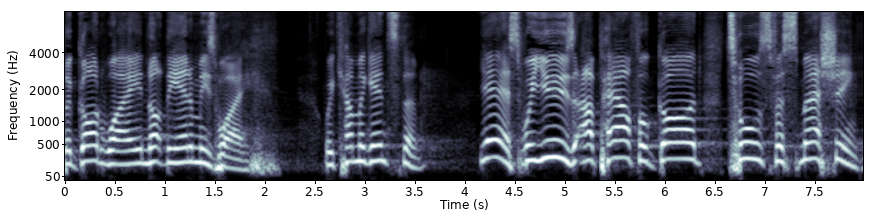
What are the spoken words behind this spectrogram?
the God way, not the enemy's way. We come against them. Yes, we use our powerful God tools for smashing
